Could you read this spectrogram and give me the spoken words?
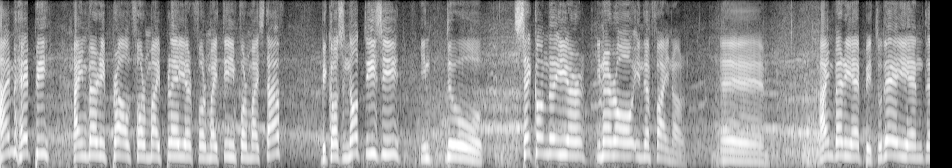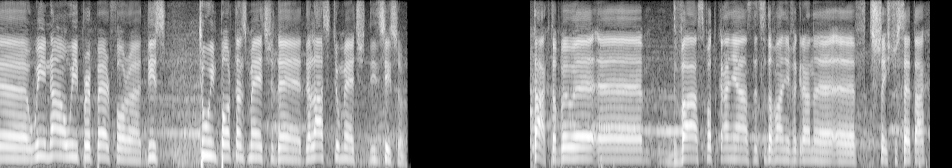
I'm happy. I'm very proud for my player, for my team, for my staff, because not easy in the second year in a row in the final. Uh, I'm very happy today, and uh, we now we prepare for uh, two important match, the the last two match this season. Tak, to były e, dwa spotkania zdecydowanie wygrane e, w sześciu setach.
